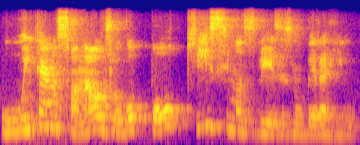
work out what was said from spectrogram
O Internacional jogou pouquíssimas vezes no Beira Rio.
